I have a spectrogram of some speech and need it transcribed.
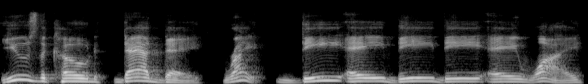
Use the code DAD Day, right? D A D D A Y,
